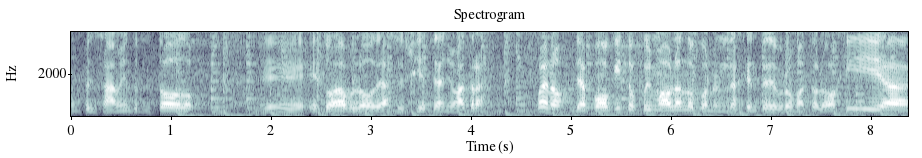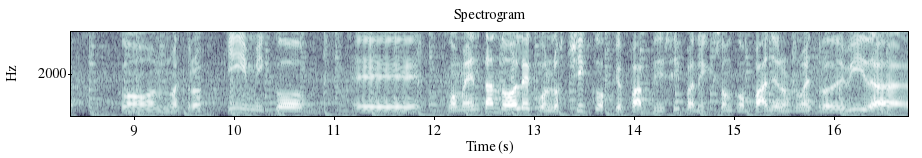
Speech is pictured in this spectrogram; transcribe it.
un pensamiento de todo. Eh, esto hablo de hace siete años atrás. Bueno, de a poquito fuimos hablando con la gente de bromatología, con nuestro químico, eh, comentándole con los chicos que participan y que son compañeros nuestros de vida,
